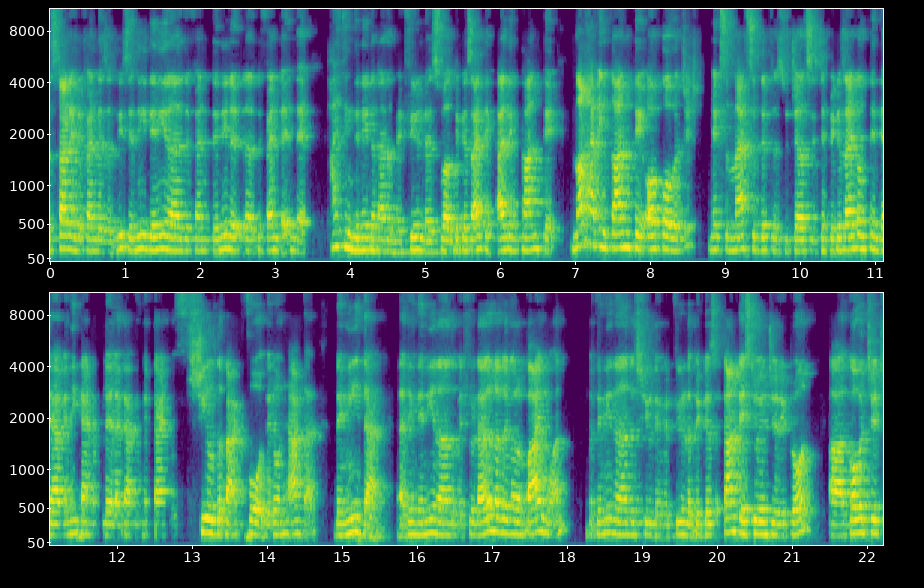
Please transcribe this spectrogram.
the starting defenders at least they need they need another defender they need a, a, defender in there. I think they need another midfielder as well because I think I think Kante not having Kante or Kovacic makes a massive difference to Chelsea's team because I don't think they have any kind of player like that who can kind of shield the back four. They don't have that. They need that. I think they need another midfielder. I don't know if they're going to buy one, but they need another shielding midfielder because Kante is too injury prone. Uh, Kovacic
